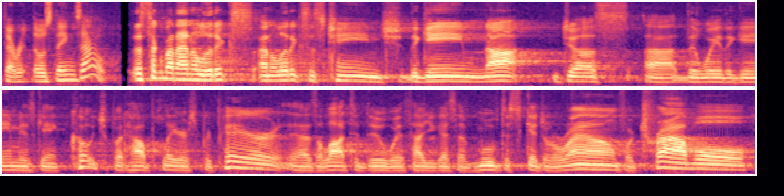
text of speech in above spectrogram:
ferret those things out. Let's talk about analytics. Analytics has changed the game, not just uh, the way the game is getting coached, but how players prepare. It has a lot to do with how you guys have moved the schedule around for travel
